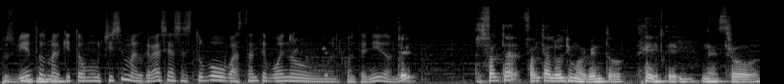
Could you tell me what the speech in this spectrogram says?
Pues bien, entonces Marquito, muchísimas gracias. Estuvo bastante bueno el contenido, ¿no? Pues falta, falta el último evento de nuestro,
